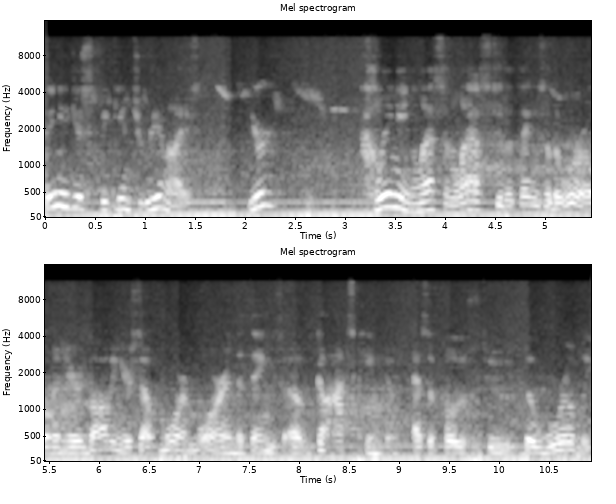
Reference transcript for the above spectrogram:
Then you just begin to realize you're clinging less and less to the things of the world and you're involving yourself more and more in the things of God's kingdom as opposed to the worldly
